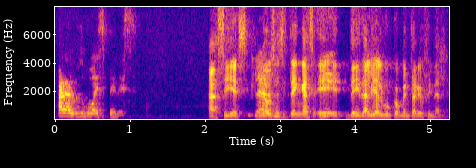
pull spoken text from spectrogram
para los huéspedes. Así es. No sé si tengas, eh, de Dalia, algún comentario final.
